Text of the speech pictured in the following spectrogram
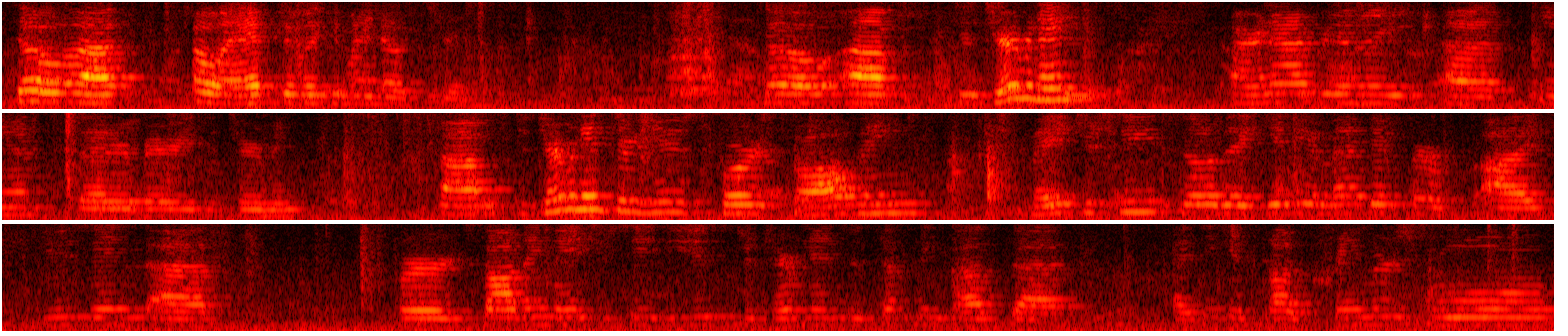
so uh, oh, I have to look at my notes for this. So uh, determinants are not really uh, ants that are very determined. Um, determinants are used for solving matrices, so they give you a method for uh, using uh, for solving matrices. You use determinants with something called uh, I think it's called Cramer's rule,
